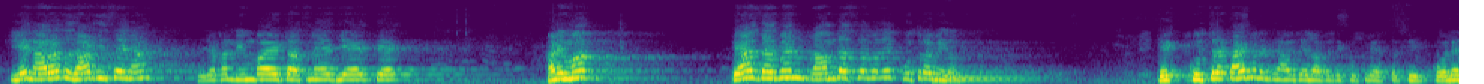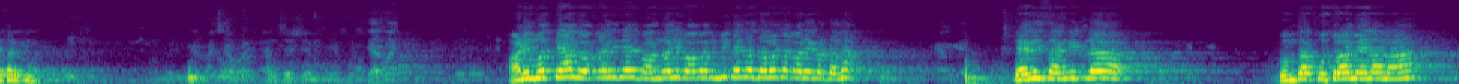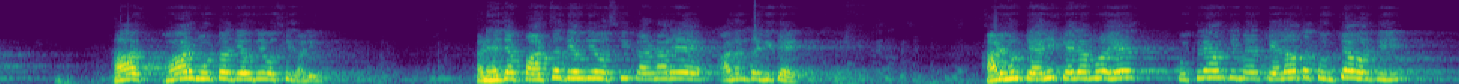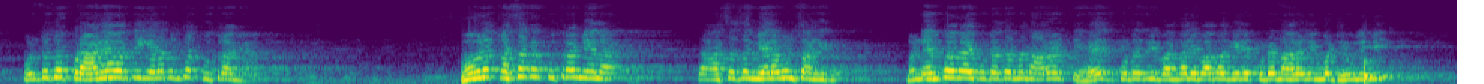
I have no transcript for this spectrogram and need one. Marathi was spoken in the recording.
हे नारळाचं झाड दिसतंय ना त्याच्याकडे लिंब आहेत टाचणे आहेत हे आहेत ते आहेत. आणि मग त्याच दरम्यान रामदासमध्ये कुत्र मिळवलं ते कुत्र काय म्हणत नाव त्याला होतं ते कुत्री असतात ती कोल्यासारखी? आणि मग त्या लोकांनी त्या बंगाली बाबांनी मी त्याचा जवळचा कार्यकर्ता ना त्यांनी सांगितलं तुमचा कुत्रा मेला ना हा फार मोठं देवदेवस्ती झाली. होती आणि ह्याच्या पाठचं देवदेवस्की करणारे अनंत गीते आहेत. आणि म्हणून त्यांनी केल्यामुळे हे कुत्र्यावरती म्हणजे केलं होतं तुमच्यावरती पण तो तो प्राण्यावरती गेला तुमचा कुत्रा मिळाला मग कसा का कुत्रा मेला? तर असं असं मेला म्हणून सांगितलं. मग नेमकं काय कुठं? तर मग नारळ हेच कुठेतरी बंगाली बाबा गेले कुठं नारळ लिंब ठेवलेली.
